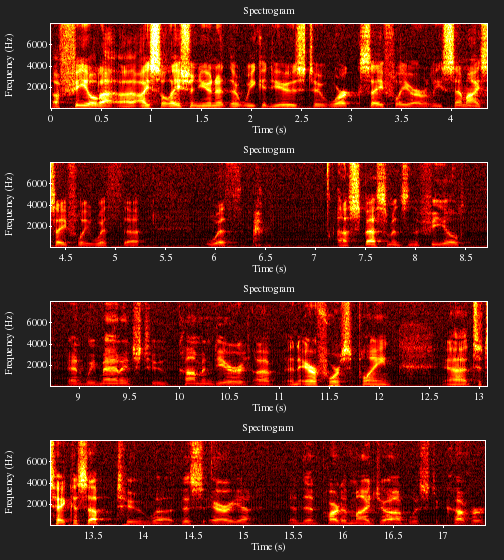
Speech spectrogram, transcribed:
a field uh, isolation unit that we could use to work safely, or at least semi-safely, with, with uh, specimens in the field, and we managed to commandeer uh, an Air Force plane uh, to take us up to this area, and then part of my job was to cover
